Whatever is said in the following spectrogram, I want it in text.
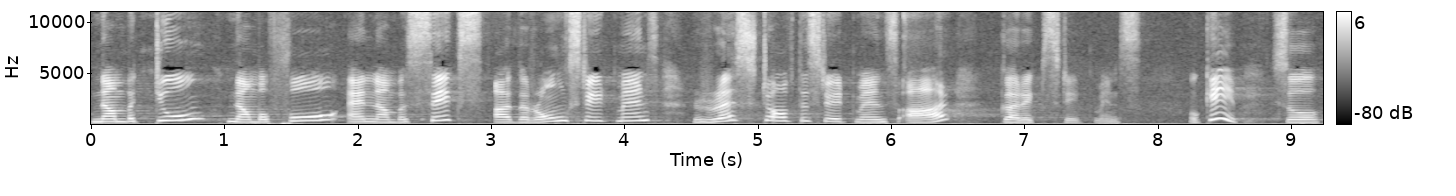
Number 2, number 4 and number 6 are the wrong statements. Rest of the statements are correct statements. Okay, so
